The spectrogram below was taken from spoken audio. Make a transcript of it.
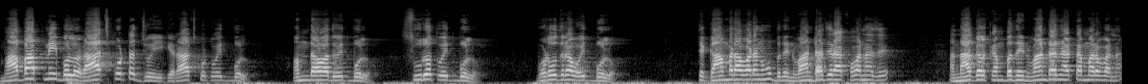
મા બાપ નહીં બોલો, રાજકોટ જ જોઈએ કે રાજકોટ હોય તો બોલો. અમદાવાદ હોય બોલો. સુરત હોય બોલો. વડોદરા હોય તો બોલો. તે ગામડાવાળાને હું બધાને વાંઢા જ રાખવાના છે? આ નાગલકામ બધાને વાંઢા નાટા મારવાના?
